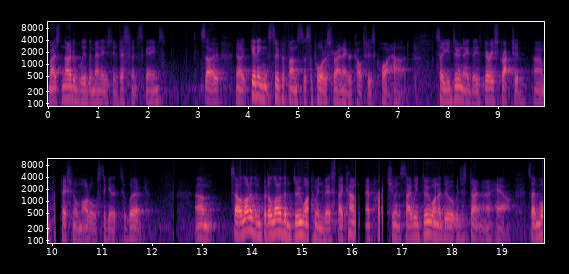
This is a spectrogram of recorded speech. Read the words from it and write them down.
most notably the managed investment schemes. So, you know, getting super funds to support Australian agriculture is quite hard. So you do need these very structured um, professional models to get it to work. Um, so a lot of them, but a lot of them do want to invest. They come and they approach you and say, we do want to do it, we just don't know how. So more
